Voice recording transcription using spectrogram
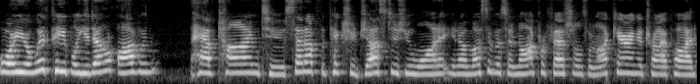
or you're with people you don't often have time to set up the picture just as you want it. You know, most of us are not professionals. We're not carrying a tripod.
